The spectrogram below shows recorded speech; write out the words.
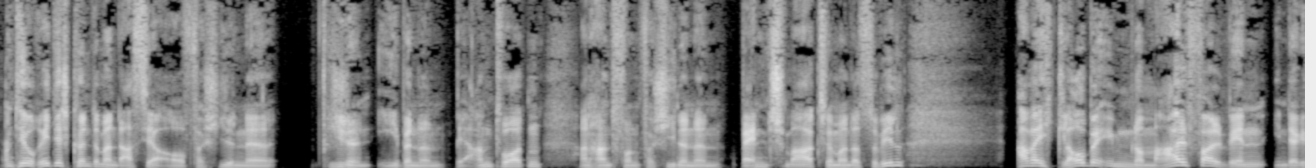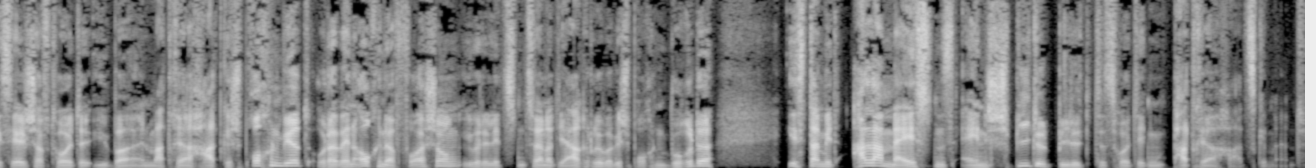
Und theoretisch könnte man das ja auf verschiedene, verschiedenen Ebenen beantworten, anhand von verschiedenen Benchmarks, wenn man das so will. Aber ich glaube, im Normalfall, wenn in der Gesellschaft heute über ein Matriarchat gesprochen wird oder wenn auch in der Forschung über die letzten 200 Jahre darüber gesprochen wurde, ist damit allermeistens ein Spiegelbild des heutigen Patriarchats gemeint.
